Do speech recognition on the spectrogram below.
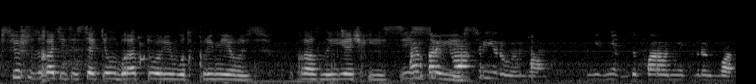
все, что захотите, всякие лаборатории, вот, к примеру, разные ящики есть, здесь Мы все есть. вам не- некоторые пару некоторых баз.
